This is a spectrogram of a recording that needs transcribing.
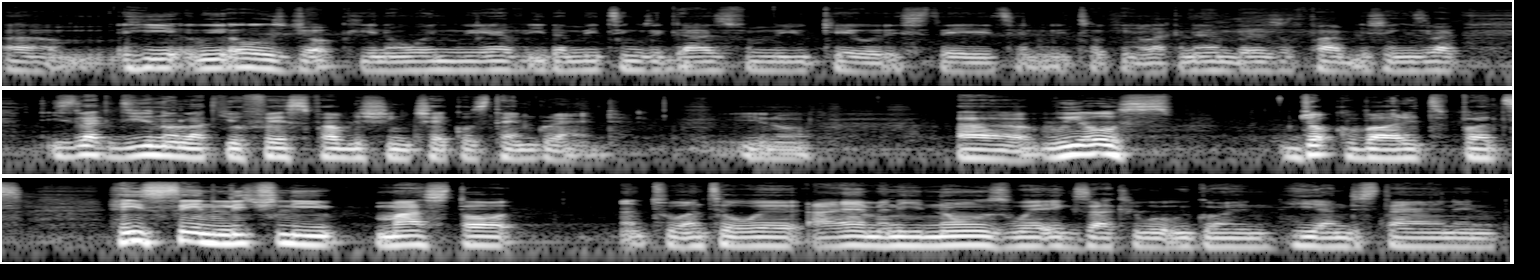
um, he we always joke, you know, when we have either meetings with guys from the UK or the States, and we're talking like numbers of publishing. He's like, he's like, do you know, like your first publishing check was ten grand, you know? Uh, we always joke about it, but he's seen literally my start to until where I am, and he knows where exactly what we're going. He understands and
